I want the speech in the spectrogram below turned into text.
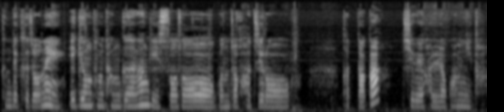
근데 그 전에 애기용품 당근한 게 있어서 먼저 가지러 갔다가 집에 가려고 합니다.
